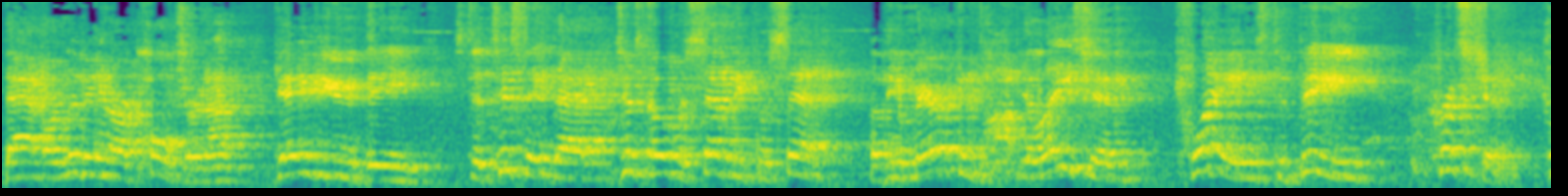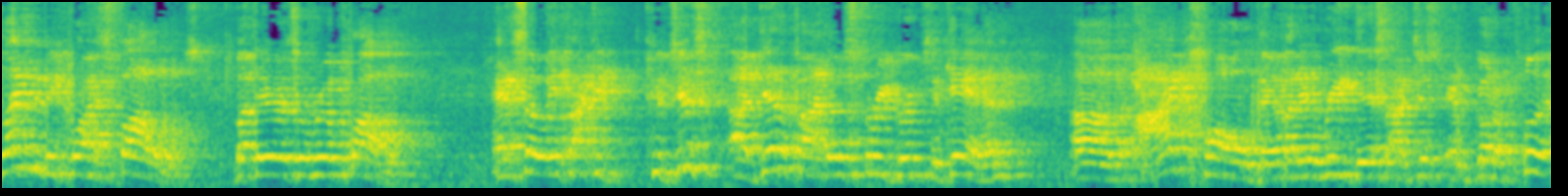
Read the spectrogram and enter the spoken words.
that are living in our culture. And I gave you the statistic that just over 70% of the American population claims to be Christian, claim to be Christ followers. But there is a real problem. And so if I could, could just identify those three groups again, um, I call them, I didn't read this, I just am going to put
